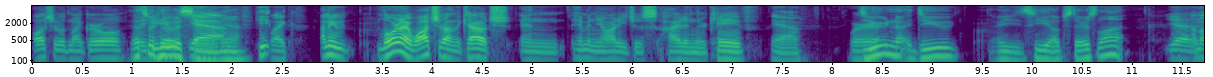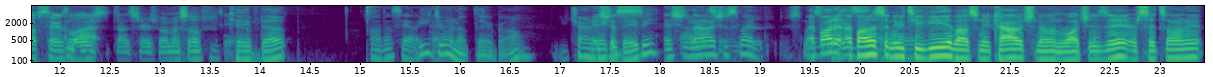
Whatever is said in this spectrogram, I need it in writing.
I watch it with my girl. That's what he does- was saying. Yeah. Yeah. He- like I mean, Laura and I watch it on the couch, and him and Yachty just hide in their cave. yeah. We're, Do you know? Do you? Are you is he upstairs a lot? Yeah, I'm upstairs I'm a lot. downstairs by myself. He's Yeah. caved up. Oh, don't say it What are you that. doing up there, bro? You trying to It's make just, a baby? It's just, Oh, no, it's just really my. just my I bought it. I bought us a new. TV. I bought us a new couch. No one watches it or sits on it.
